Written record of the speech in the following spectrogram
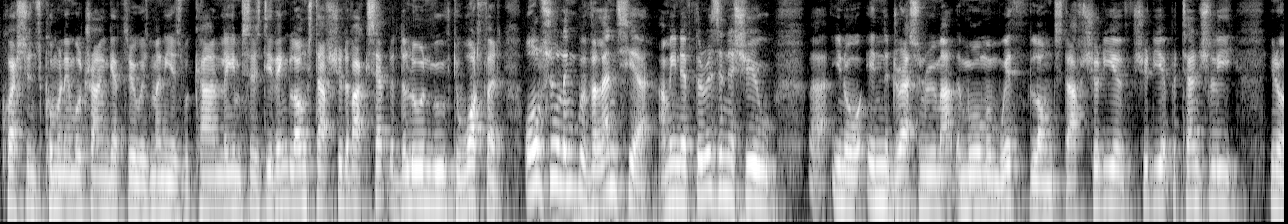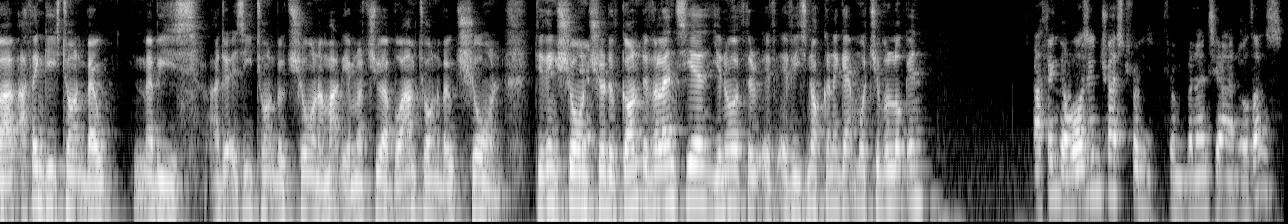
questions coming in. We'll try and get through as many as we can. Liam says, "Do you think Longstaff should have accepted the loan move to Watford?" Also linked with Valencia. I mean, if there is an issue, uh, you know, in the dressing room at the moment with Longstaff, should he have? Should he have potentially? You know, I, I think he's talking about maybe he's. is he talking about Sean or Matty? I'm not sure, but I'm talking about Sean. Do you think Sean should have gone to Valencia? You know, if there, if, if he's not going to get much of a look in. I think there was interest from from Valencia and others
